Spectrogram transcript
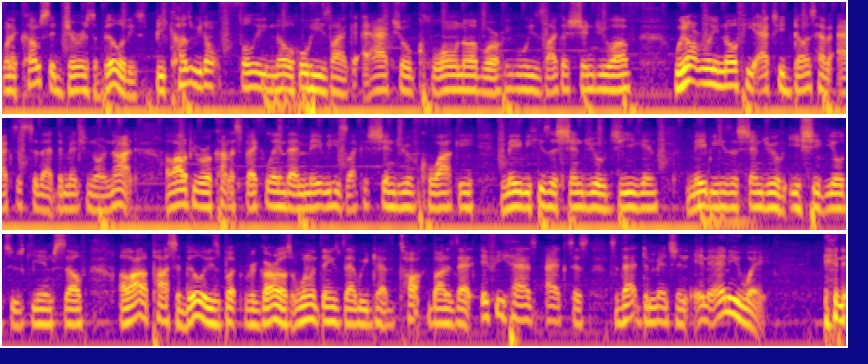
when it comes to Jiraiya's abilities, because we don't fully know who he's like an actual clone of or who he's like a Shinju of, we don't really know if he actually does have access to that dimension or not. A lot of people are kind of speculating that maybe he's like a Shinju of Kawaki, maybe he's a Shinju of Jigen, maybe he's a Shinju of Ishiki Otsutsuki himself. A lot of possibilities, but regardless, one of the things that we have to talk about is that if he has access to that dimension in any way, in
